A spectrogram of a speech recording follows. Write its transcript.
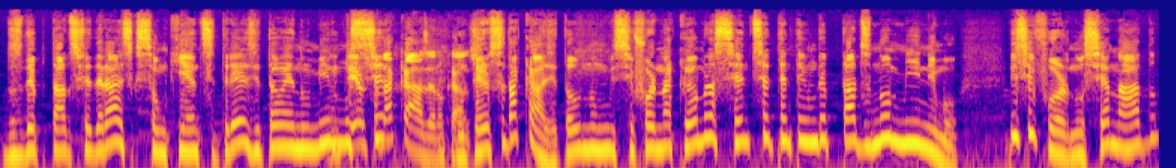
dos deputados federais, que são 513, então é no mínimo. Um terço da casa, no caso. Um terço da casa. Então, no, se for na Câmara, 171 deputados no mínimo. E se for no Senado,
